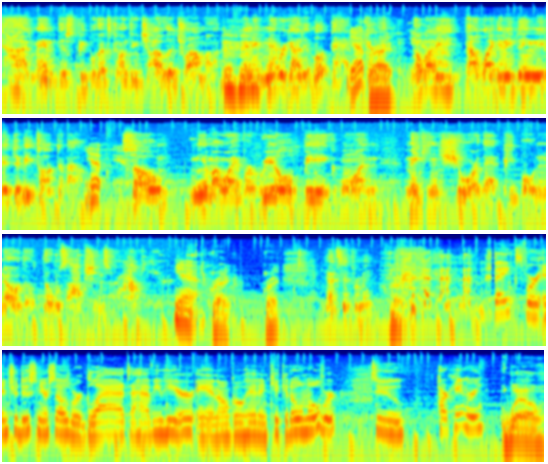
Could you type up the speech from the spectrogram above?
God, man, there's people that's gone through childhood trauma and they've never got it looked at Yep. because Right. nobody felt like anything needed to be talked about. Yep. So me and my wife are real big on making sure that people know that those options are out here. Yeah. Right. Right. That's it for me. Right. Thanks for introducing yourselves. We're glad to have you here, and I'll go ahead and kick it on over to Park Henry. Well,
